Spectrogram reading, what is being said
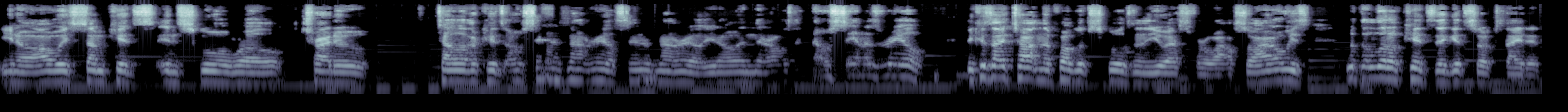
you know, always some kids in school will try to tell other kids, "Oh, Santa's not real. Santa's not real," you know, and they're always like, "No, Santa's real." Because I taught in the public schools in the U.S. for a while, so I always, with the little kids, they get so excited.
